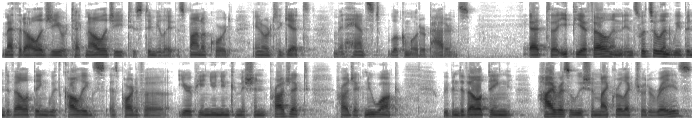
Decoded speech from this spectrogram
methodology or technology to stimulate the spinal cord in order to get enhanced locomotor patterns. At uh, EPFL in, in Switzerland, we've been developing with colleagues as part of a European Union Commission project, Project NEUWalk. We've been developing high resolution microelectrode arrays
